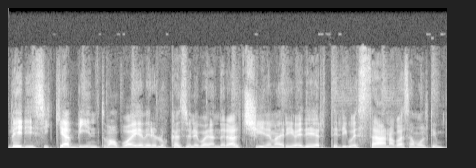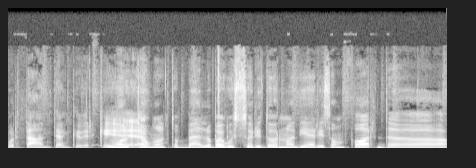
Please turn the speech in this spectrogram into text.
vedi sì chi ha vinto, ma puoi avere l'occasione poi di andare al cinema e rivederteli. Questa è una cosa molto importante anche perché. Molto molto bello. Poi questo ritorno di Harrison Ford, eh,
